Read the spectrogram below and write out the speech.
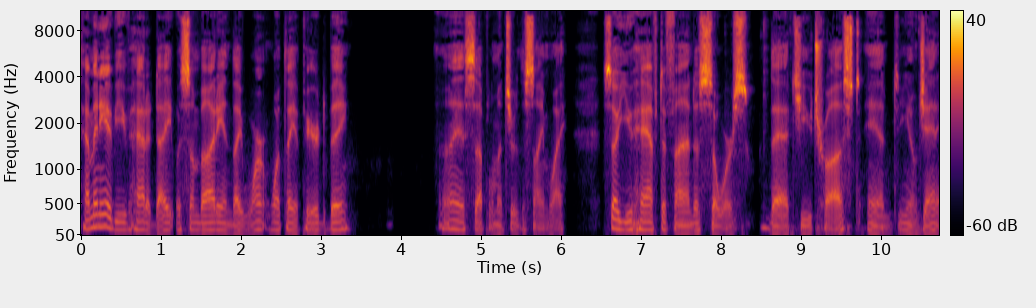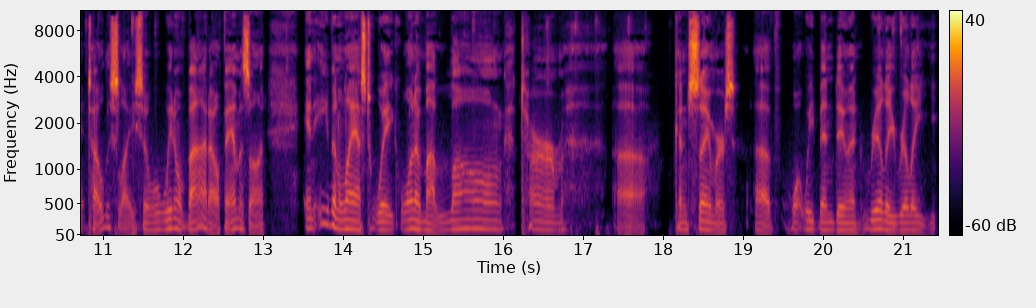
How many of you have had a date with somebody and they weren't what they appeared to be? Uh, supplements are the same way. So you have to find a source that you trust. And, you know, Janet told this lady, so well, we don't buy it off Amazon. And even last week, one of my long term uh, consumers of what we've been doing, really, really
